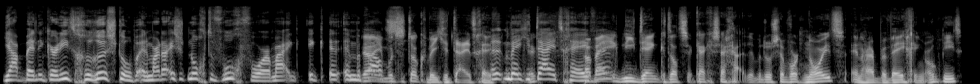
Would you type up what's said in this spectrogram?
Ja, ben ik er niet gerust op. En, maar daar is het nog te vroeg voor. Maar ik, ik, een bepaald... Ja, je moet het ook een beetje tijd geven. Een beetje tijd geven. Waarbij ik niet denk dat ze. Kijk, zij, gaat, bedoel, ze wordt nooit, en haar beweging ook niet,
